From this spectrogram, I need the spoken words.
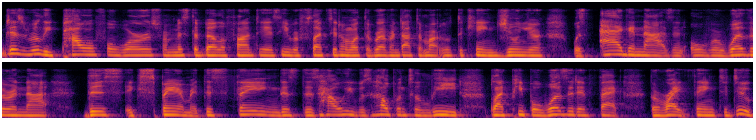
just really powerful words from Mr. Belafonte as he reflected on what the Reverend Dr. Martin Luther King Jr. was agonizing over whether or not this experiment, this thing, this this how he was helping to lead black people, was it in fact the right thing to do?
